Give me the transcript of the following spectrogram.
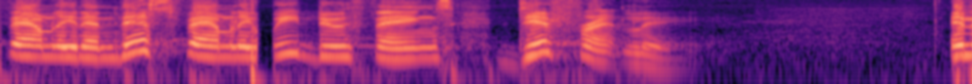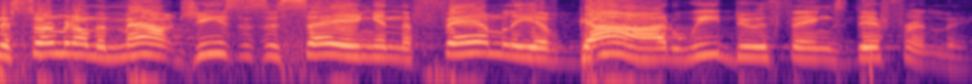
family, and in this family, we do things differently. In the Sermon on the Mount, Jesus is saying, in the family of God, we do things differently.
